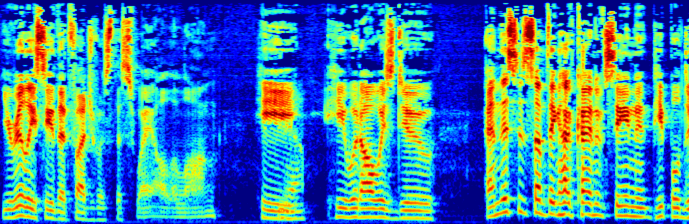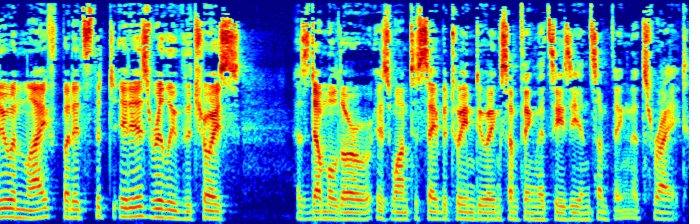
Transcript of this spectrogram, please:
you really see that Fudge was this way all along. He Yeah. he would always do, and this is something I've kind of seen people do in life, but it's the it is really the choice, as Dumbledore is wont to say, between doing something that's easy and something that's right.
